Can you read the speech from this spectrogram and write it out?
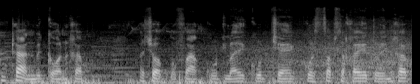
ทุกท่านไปก่อนนะครับถ้าชอบก็ฝากกดไลค์กดแชร์กดซับสไครต์ตัวเองนะครับ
